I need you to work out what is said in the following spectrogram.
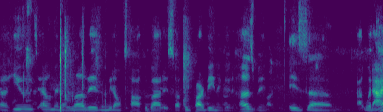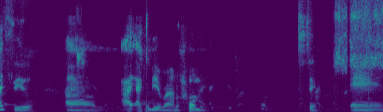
a huge element of love is, and we don't talk about it. So I think part of being a good husband is um, what I feel. Um, I, I can be around a woman, and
